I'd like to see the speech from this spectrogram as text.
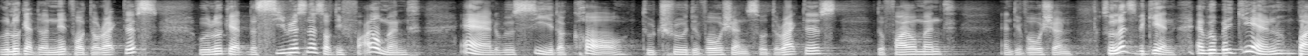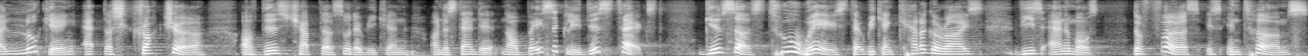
We'll look at the need for directives, we'll look at the seriousness of defilement, and we'll see the call to true devotion. So, directives, defilement, and devotion. So let's begin. And we'll begin by looking at the structure of this chapter so that we can understand it. Now, basically, this text gives us two ways that we can categorize these animals. The first is in terms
